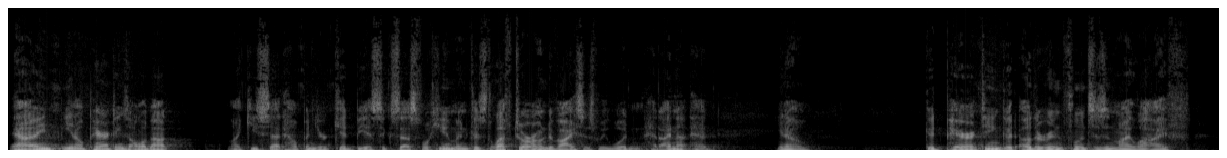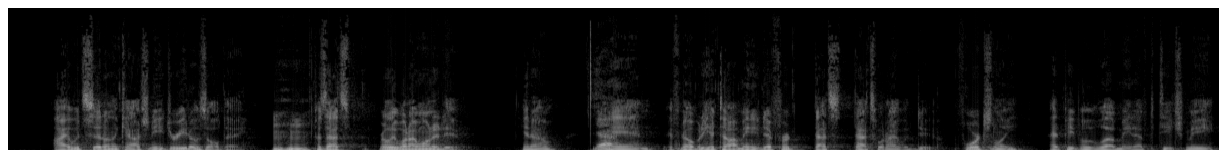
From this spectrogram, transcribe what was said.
Yeah. I mean, you know, parenting's all about, like you said, helping your kid be a successful human because left to our own devices, we wouldn't. Had I not had, you know, good parenting, good other influences in my life, I would sit on the couch and eat Doritos all day because that's really what I want to do, you know? Yeah. And if nobody had taught me any different, that's, that's what I would do. Fortunately, I had people who loved me enough to teach me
